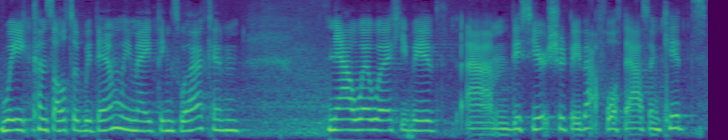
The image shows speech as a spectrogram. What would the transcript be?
we consulted with them we made things work and now we're working with um, this year it should be about 4000 kids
